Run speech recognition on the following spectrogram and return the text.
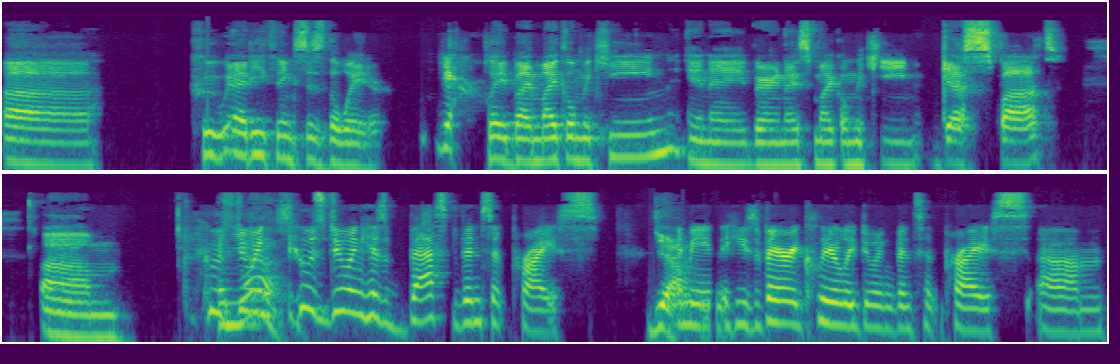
uh, who Eddie thinks is the waiter. Yeah. Played by Michael McKean in a very nice Michael McKean guest spot. Um, who's doing yes. who's doing his best Vincent Price yeah. I mean, he's very clearly doing Vincent Price, um,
